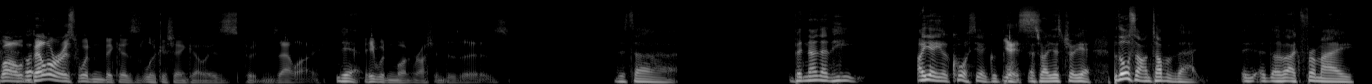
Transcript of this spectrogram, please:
Well, Belarus wouldn't because Lukashenko is Putin's ally. yeah, He wouldn't want Russian deserters. this uh, but no, no, he. Oh yeah, yeah, of course, yeah, good point. Yes. That's right, that's true. Yeah, but also on top of that, uh, uh, like from a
